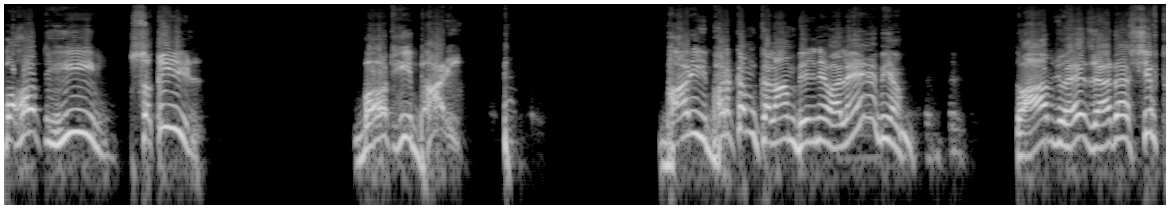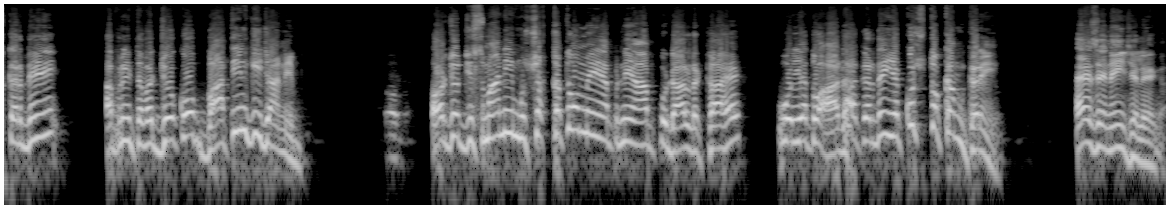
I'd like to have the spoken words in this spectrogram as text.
بہت ہی ثقیل، بہت ہی بھاری بھاری بھرکم کلام بھیجنے والے ہیں ابھی ہم۔ تو آپ جو ہے زیادہ شفٹ کر دیں اپنی توجہ کو باطن کی جانب۔ اور جو جسمانی مشقتوں میں اپنے آپ کو ڈال رکھا ہے، وہ یا تو آدھا کر دیں یا کچھ تو کم کریں۔ ایسے نہیں چلے گا۔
